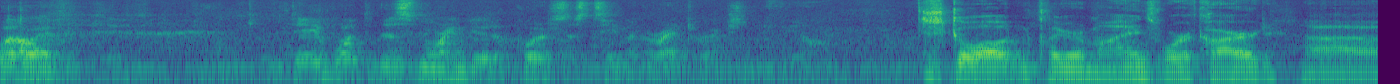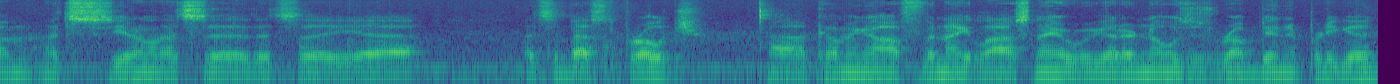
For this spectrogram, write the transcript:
Well, ahead. Dave, what did this morning do to push this team in the right direction? You feel? Just go out and clear our minds, work hard. Um, that's you know that's a that's a uh, that's the best approach. Uh, coming off of a night last night where we got our noses rubbed in it pretty good.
